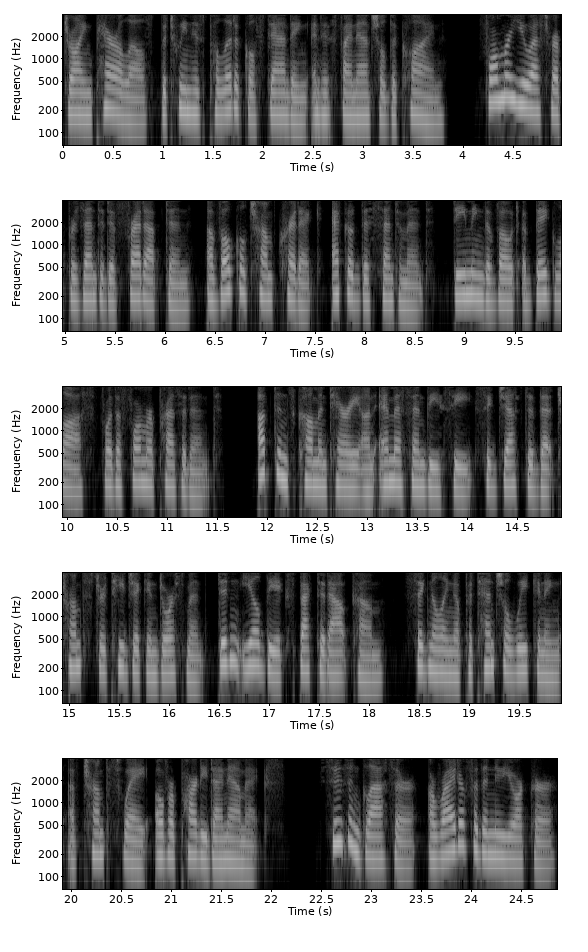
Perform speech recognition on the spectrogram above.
drawing parallels between his political standing and his financial decline. Former U.S. Representative Fred Upton, a vocal Trump critic, echoed this sentiment, deeming the vote a big loss for the former president. Upton's commentary on MSNBC suggested that Trump's strategic endorsement didn't yield the expected outcome, signaling a potential weakening of Trump's sway over party dynamics. Susan Glasser, a writer for The New Yorker,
